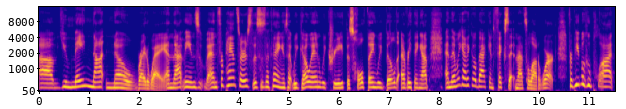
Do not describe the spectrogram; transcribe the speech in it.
Um, you may not know right away, and that means, and for pantsers, this is the thing: is that we go in, we create this whole thing, we build everything up, and then we got to go back and fix it, and that's a lot of work. For people who plot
